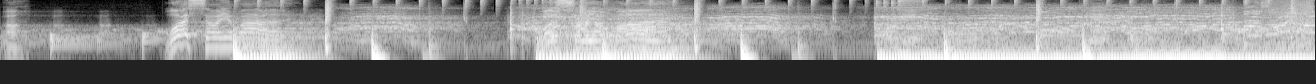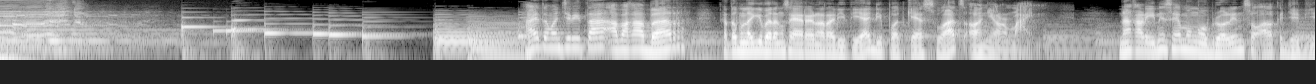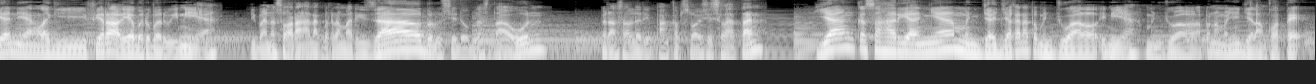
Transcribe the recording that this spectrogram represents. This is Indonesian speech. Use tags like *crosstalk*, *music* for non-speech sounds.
Uh. What's on your mind? What's on your mind? Hai teman cerita, apa kabar? Ketemu lagi bareng saya Reno Raditya di podcast What's on Your Mind. Nah kali ini saya mau ngobrolin soal kejadian yang lagi viral ya baru-baru ini ya. Di mana seorang anak bernama Rizal berusia 12 tahun, berasal dari Pangkep Sulawesi Selatan, yang kesehariannya menjajakan atau menjual ini ya, menjual apa namanya jalang kote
